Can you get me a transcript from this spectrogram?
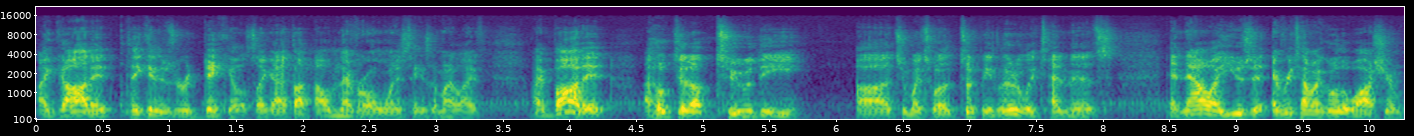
I got it thinking it was ridiculous. Like I thought I'll never own one of these things in my life. I bought it. I hooked it up to the uh, to my toilet. It took me literally 10 minutes. And now I use it every time I go to the washroom.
